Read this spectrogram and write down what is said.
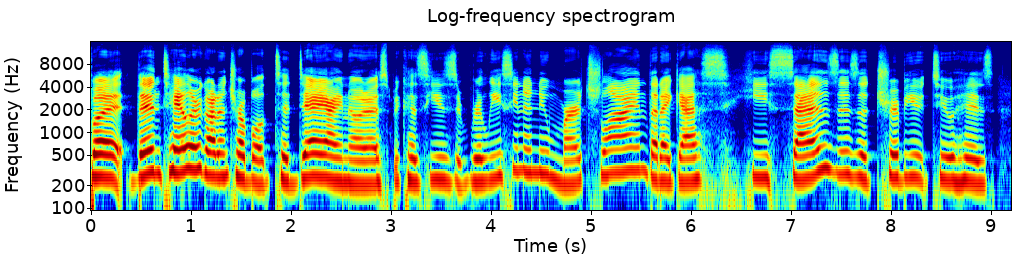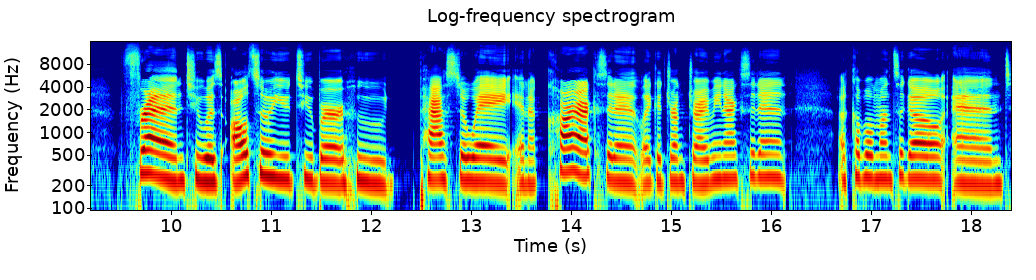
But then Taylor got in trouble today, I noticed, because he's releasing a new merch line that I guess he says is a tribute to his friend who was also a YouTuber who passed away in a car accident, like a drunk driving accident a couple months ago. And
